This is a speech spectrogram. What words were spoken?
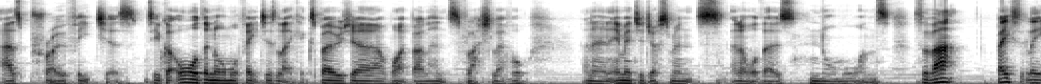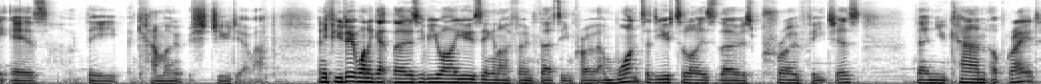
as pro features. So you've got all the normal features like exposure, white balance, flash level, and then image adjustments and all those normal ones. So that basically is the Camo Studio app. And if you do want to get those, if you are using an iPhone 13 Pro and want to utilize those Pro features, then you can upgrade.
